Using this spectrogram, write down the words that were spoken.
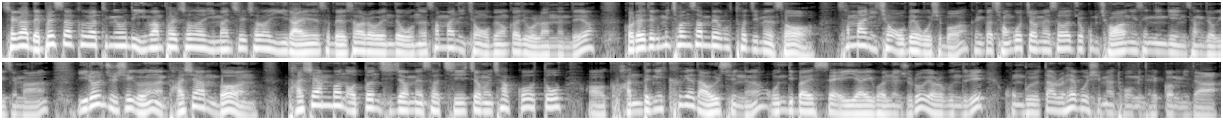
제가 네페스아크 같은 경우도 28,000원, 27,000원 이 라인에서 매수하라고 했는데 오늘 32,500원까지 올랐는데요. 거래대금이 1,300억 터지면서 32,550원. 그러니까 전고점에서 조금 저항이 생긴 게 인상적이지만 이런 주식은 다시 한번 다시 한번 어떤 지점에서 지지점을 찾고 또 어, 관등이 크게 나올 수 있는 온디바이스 AI 관련주로 여러분들이 공부를 따로 해보시면 도움이 될 겁니다.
